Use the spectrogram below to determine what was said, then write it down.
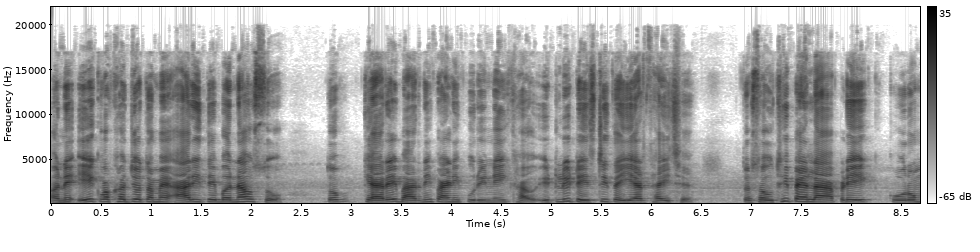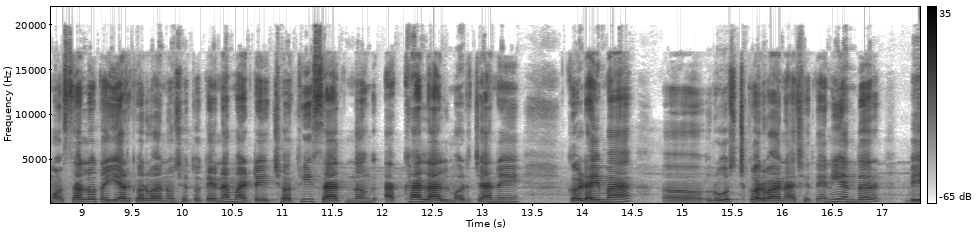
અને એક વખત જો તમે આ રીતે બનાવશો તો ક્યારેય બહારની પાણીપુરી નહીં ખાઓ. એટલી ટેસ્ટી તૈયાર થાય છે. તો સૌથી પહેલાં આપણે એક કોરો મસાલો તૈયાર કરવાનો છે. તો તેના માટે છથી સાત નંગ આખા લાલ મરચાંને કઢાઈમાં રોસ્ટ કરવાના છે. તેની અંદર બે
